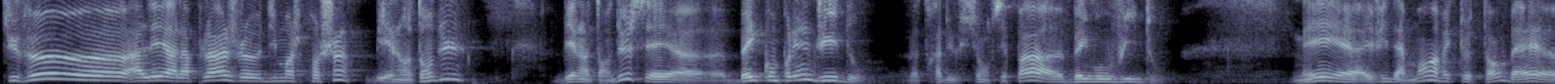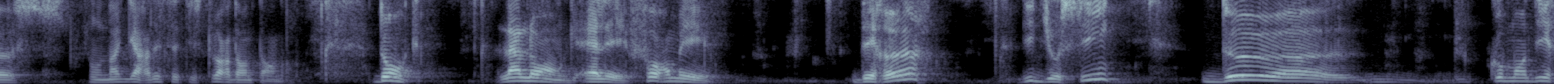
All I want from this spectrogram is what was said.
Tu veux euh, aller à la plage le dimanche prochain? Bien entendu. Bien entendu, c'est euh, ben compreendido. La traduction, c'est pas euh, ben ouvido. Mais évidemment, avec le temps, ben, on a gardé cette histoire d'entendre. Donc, la langue, elle est formée d'erreurs, d'idioties, de, comment dire,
